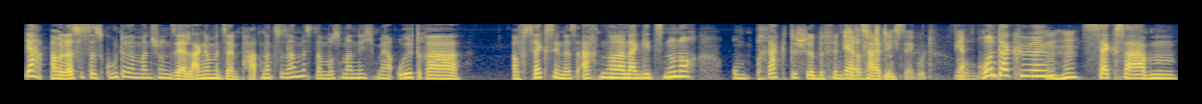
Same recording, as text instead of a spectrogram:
ja, aber das ist das Gute, wenn man schon sehr lange mit seinem Partner zusammen ist, dann muss man nicht mehr ultra auf Sexiness achten, sondern da geht's nur noch um praktische Ja, das Befindlichkeiten. verstehe ich sehr gut. Ja. Runterkühlen, Sex haben,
